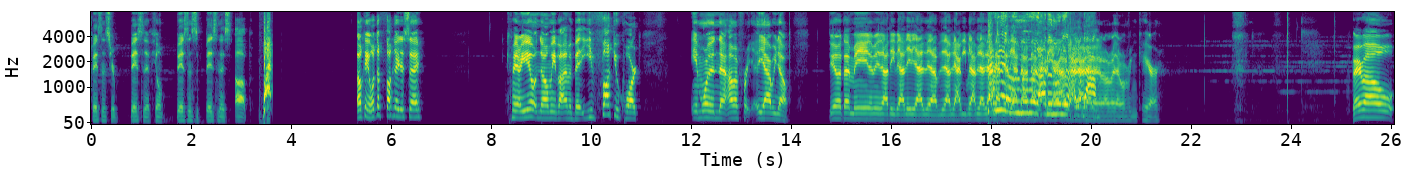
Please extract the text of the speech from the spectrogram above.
business your business. You know, business business up. What? Okay, what the fuck did I just say? Commander, you don't know me, but I'm a bit. You fuck you, Quark. And more than that, I'm afraid. Yeah, we know. Do you know what that means? I mean, I don't freaking care. Very well,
